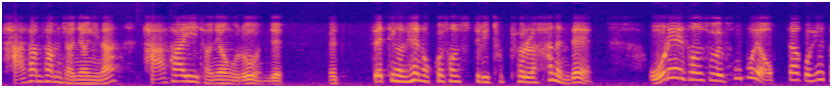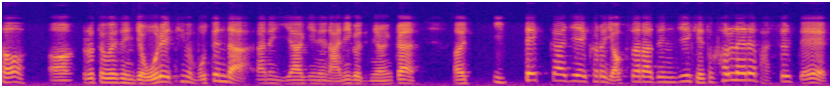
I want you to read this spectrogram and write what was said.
433 전형이나 442 전형으로 이제 세팅을 해놓고 선수들이 투표를 하는데 올해 선수의 후보에 없다고 해서 어 그렇다고 해서 이제 올해 팀에 못 든다라는 이야기는 아니거든요. 그러니까 어, 이때까지의 그런 역사라든지 계속 선례를 봤을 때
